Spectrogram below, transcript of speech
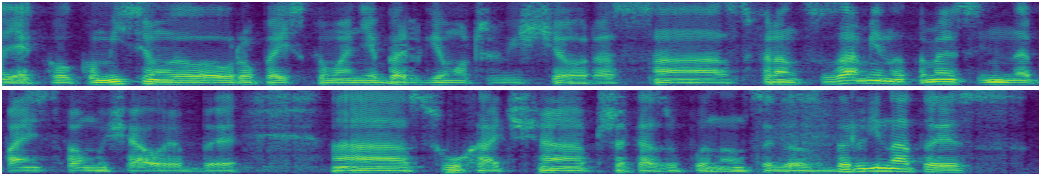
jako Komisją Europejską, a nie Belgią oczywiście oraz z Francuzami, natomiast inne państwa musiałyby słuchać przekazu płynącego z Berlina. To jest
